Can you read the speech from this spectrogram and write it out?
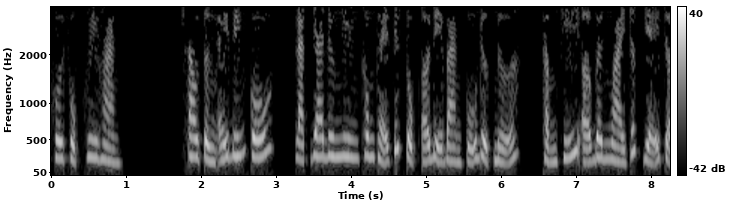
khôi phục huy hoàng. Sau từng ấy biến cố, Lạc gia đương nhiên không thể tiếp tục ở địa bàn cũ được nữa, thậm chí ở bên ngoài rất dễ trở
